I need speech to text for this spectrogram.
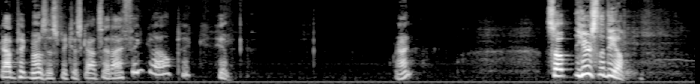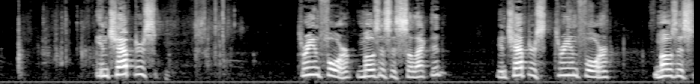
God picked Moses because God said, I think I'll pick him. Right? So here's the deal. In chapters 3 and 4, Moses is selected. In chapters 3 and 4, Moses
